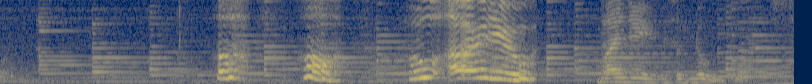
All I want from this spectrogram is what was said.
one. Oh, oh, who are you? My name is of no importance.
